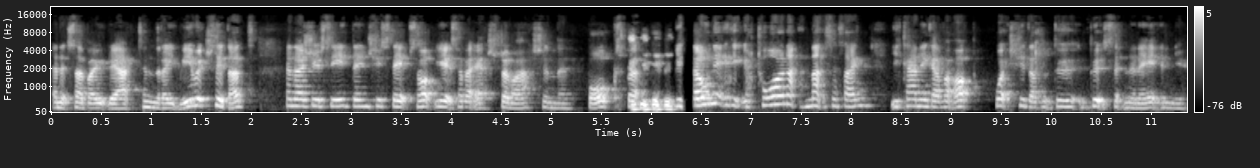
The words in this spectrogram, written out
and it's about reacting the right way, which they did. And as you said, then she steps up. Yeah, it's a bit extra mash in the box, but you still need to get your toe on it, and that's the thing. You can't give it up, which she doesn't do, and puts it in the net, and you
